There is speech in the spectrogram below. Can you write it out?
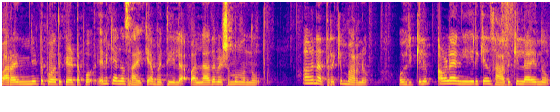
പറഞ്ഞിട്ട് പോയത് കേട്ടപ്പോൾ എനിക്കങ്ങ് സഹിക്കാൻ പറ്റിയില്ല. വല്ലാതെ വിഷമം വന്നു. അവൻ അത്രയ്ക്കും പറഞ്ഞു ഒരിക്കലും അവളെ അംഗീകരിക്കാൻ സാധിക്കില്ല എന്നും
